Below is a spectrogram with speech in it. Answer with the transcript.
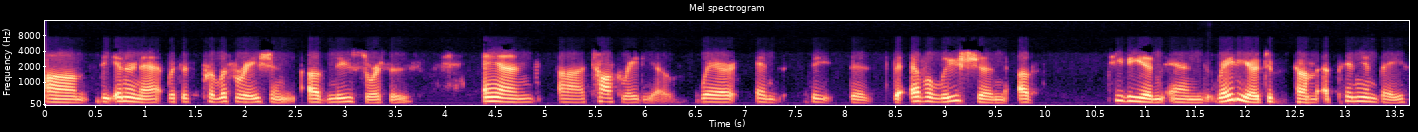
um, the internet with its proliferation of news sources and uh, talk radio, where and the the the evolution of TV and, and radio to become opinion based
